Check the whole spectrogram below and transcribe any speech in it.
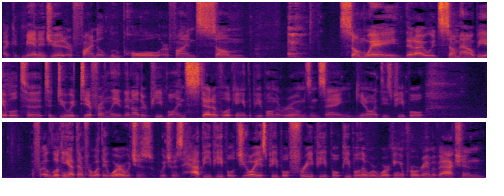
I could manage it or find a loophole or find some some way that I would somehow be able to to do it differently than other people instead of looking at the people in the rooms and saying you know what these people uh, looking at them for what they were which is which was happy people joyous people free people people that were working a program of action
